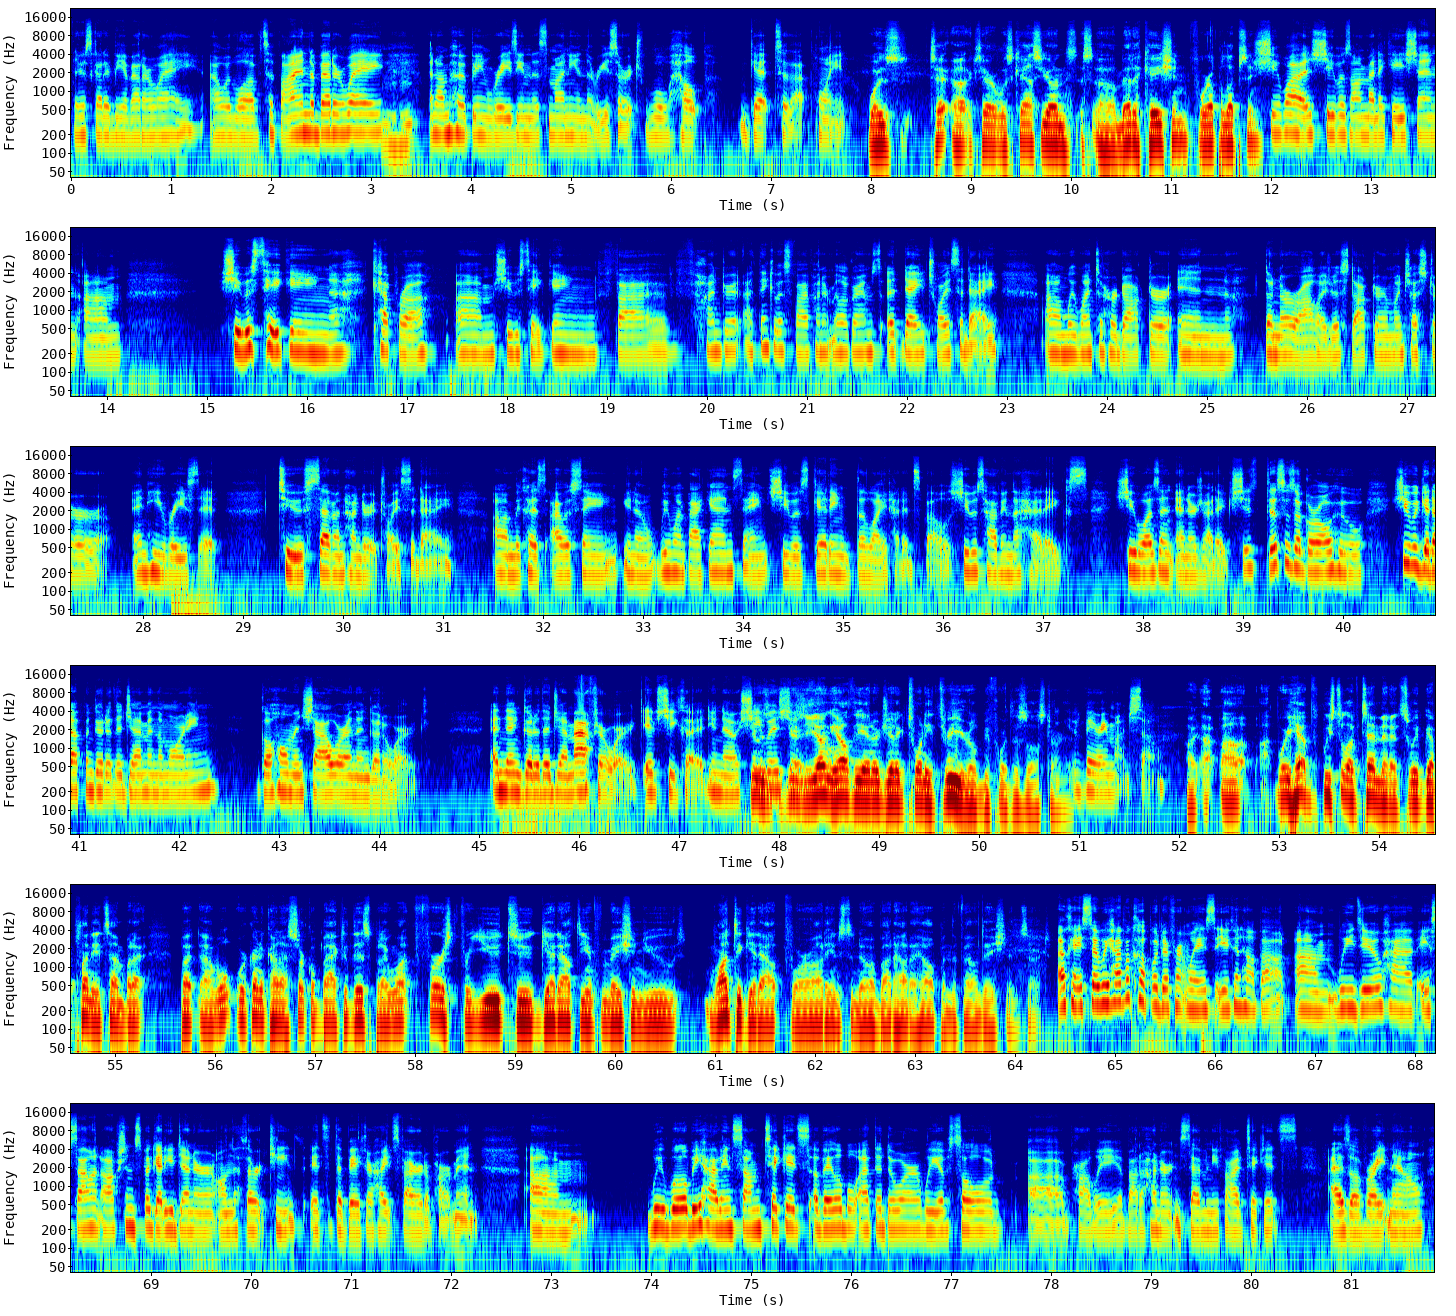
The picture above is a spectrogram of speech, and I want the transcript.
there's got to be a better way. I would love to find a better way, and I'm hoping raising this money and the research will help get to that point. Was uh, Tara was Cassie on uh, medication for epilepsy? She was. She was on medication. Um, she was taking Keppra. Um, she was taking 500, I think it was 500 milligrams a day, twice a day. Um, we went to her doctor in the neurologist doctor in Winchester, and he raised it to 700 twice a day. Um, because I was saying, you know, we went back in saying she was getting the lightheaded spells. She was having the headaches. She wasn't energetic. She's this is a girl who she would get up and go to the gym in the morning, go home and shower, and then go to work, and then go to the gym after work if she could. You know, she, She was, was she was just a young, healthy, energetic 23 year old before this all started. very much so. All right, uh, uh, we have we still have 10 minutes, so we've got plenty of time. But I But uh, we'll, we're going to kind of circle back to this. But I want first for you to get out the information you want to get out for our audience to know about how to help in the foundation and such. Okay, so we have a couple different ways that you can help out. Um, we do have a silent auction spaghetti dinner on the 13th. It's at the Baker Heights Fire Department. Um, we will be having some tickets available at the door. We have sold uh, probably about 175 tickets as of right now.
